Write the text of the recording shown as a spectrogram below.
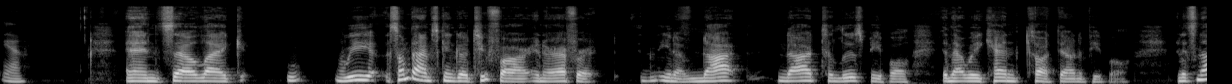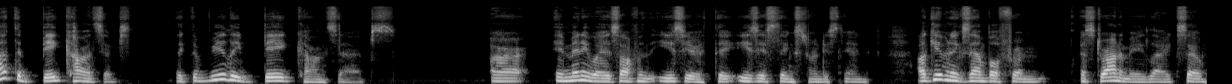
Yeah. And so like we sometimes can go too far in our effort, you know, not not to lose people in that we can talk down to people. And it's not the big concepts like the really big concepts are in many ways often the easier the easiest things to understand. I'll give an example from astronomy like so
